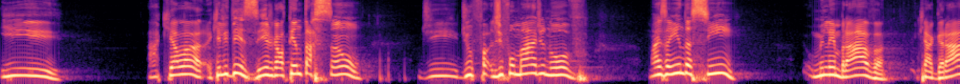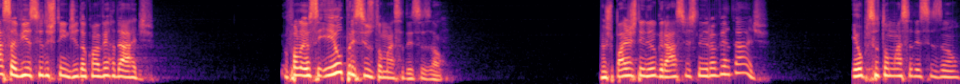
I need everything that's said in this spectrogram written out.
e aquela, aquele desejo, aquela tentação de, de, de fumar de novo. Mas ainda assim, eu me lembrava que a graça havia sido estendida com a verdade. Eu falei assim: eu preciso tomar essa decisão. Meus pais estenderam graça e estenderam a verdade. Eu preciso tomar essa decisão.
